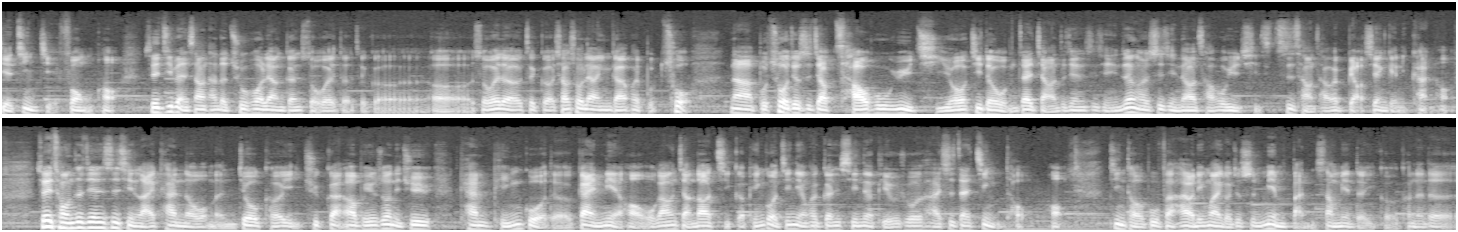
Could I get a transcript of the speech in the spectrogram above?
解禁解封哈，所以基本上它的出货量跟所谓的这个呃所谓的这个销售量应该会不错。那不错就是叫超乎预期哦。记得我们在讲的这件事情，任何事情都要超乎预期，市场才会表现给你看哈。所以从这件事情来看呢，我们就可以去看啊，比如说你去看苹果的概念哈。我刚刚讲到几个苹果今年会更新的，比如说还是在镜头哈。镜头部分，还有另外一个就是面板上面的一个可能的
